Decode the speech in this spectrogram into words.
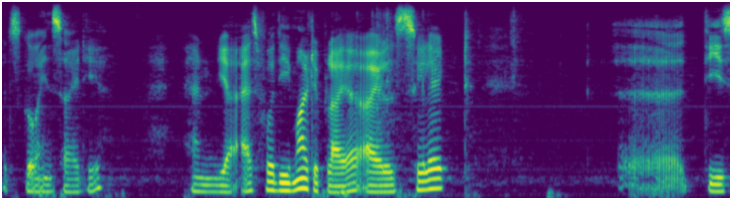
Let's go inside here. And yeah as for the multiplier I'll select uh, this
